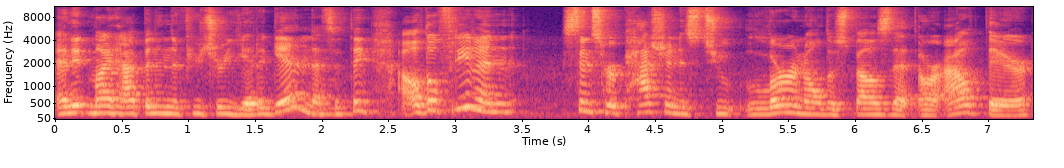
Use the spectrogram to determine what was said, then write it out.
and it might happen in the future yet again that's the thing although Frieren since her passion is to learn all the spells that are out there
